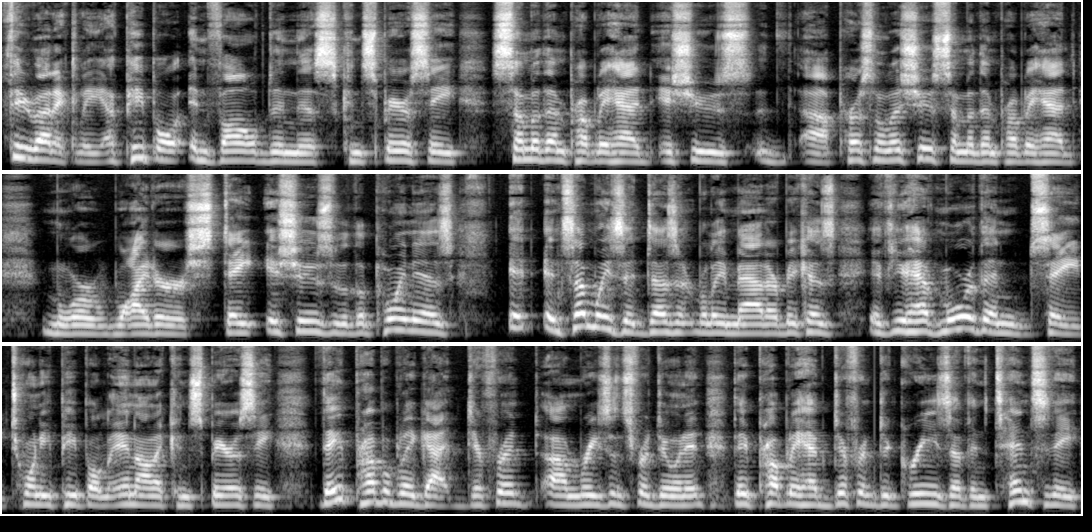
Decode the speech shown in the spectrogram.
theoretically of people involved in this conspiracy some of them probably had issues uh, personal issues some of them probably had more wider state issues. But the point is it in some ways it doesn't really matter because if you have more than say 20 people in on a conspiracy they probably got different um, reasons for doing it. They probably have different degrees of intensity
